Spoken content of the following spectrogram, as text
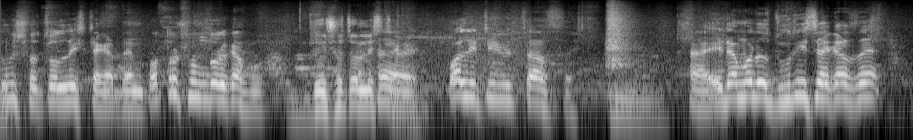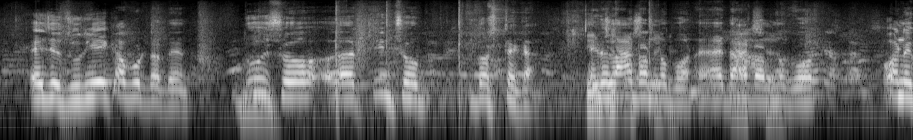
দুশো চল্লিশ টাকা দেন কত সুন্দর কাপড়। দুইশো চল্লিশ টাকা। হ্যাঁ কোয়ালিটির ভিতরে আছে। হ্যাঁ এটার মধ্যে জুরি শেখ আছে। এই যে জুরি এই কাপড়টা দেন দুইশো তিনশো দশ টাকা। এটা 310 হলো আটান্ন টাকা। এটা আচ্ছা। আটান্ন বন অনেক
